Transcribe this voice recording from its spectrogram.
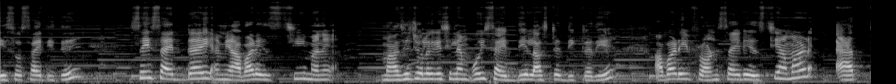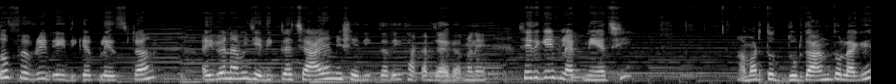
এই সোসাইটিতে সেই সাইডটাই আমি আবার এসেছি মানে মাঝে চলে গেছিলাম ওই সাইড দিয়ে লাস্টের দিকটা দিয়ে। আবার এই ফ্রন্ট সাইডে এসেছি। আমার এত ফেভারিট এই দিকের প্লেসটা ইভেন আমি যেদিকটা চাই, আমি সেই দিকটাতেই থাকার জায়গা মানে সেই দিকেই ফ্ল্যাট নিয়েছি। আমার তো দুর্দান্ত লাগে।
